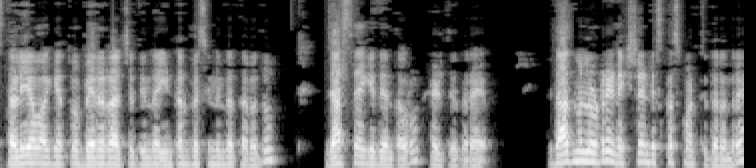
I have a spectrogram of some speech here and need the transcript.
ಸ್ಥಳೀಯವಾಗಿ ಅಥವಾ ಬೇರೆ ರಾಜ್ಯದಿಂದ ಇಂಟರ್ ಬೇಸಿನ್ ಇಂದ ತರೋದು ಜಾಸ್ತಿ ಆಗಿದೆ ಅಂತ ಅವರು ಹೇಳ್ತಿದ್ದಾರೆ. ಇದಾದ್ಮೇಲೆ ನೋಡ್ರಿ ನೆಕ್ಸ್ಟ್ ಏನ್ ಡಿಸ್ಕಸ್ ಮಾಡ್ತಿದ್ದಾರೆ ಅಂದ್ರೆ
